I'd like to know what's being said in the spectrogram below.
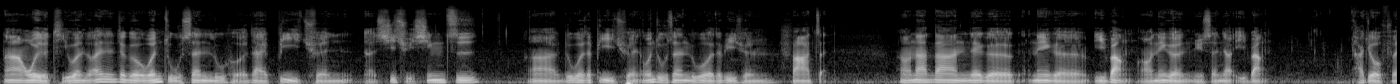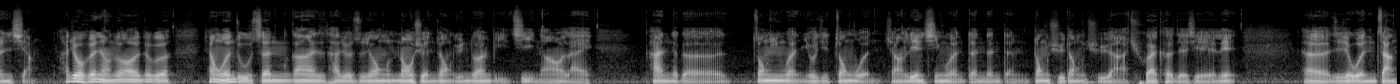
那我有提问说，哎，这个文祖生如何在币圈呃吸取薪资啊？如何在币圈，文祖生如何在币圈发展？啊，那当然，那个那个一棒啊，那个女生叫一棒，她就分享，她就分享说，哦，这个像文祖生刚开始，她就是用 Notion 这种云端笔记，然后来看这个。中英文，尤其中文，像练新闻等等等，动区动区啊，区块链这些练，呃，这些文章，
